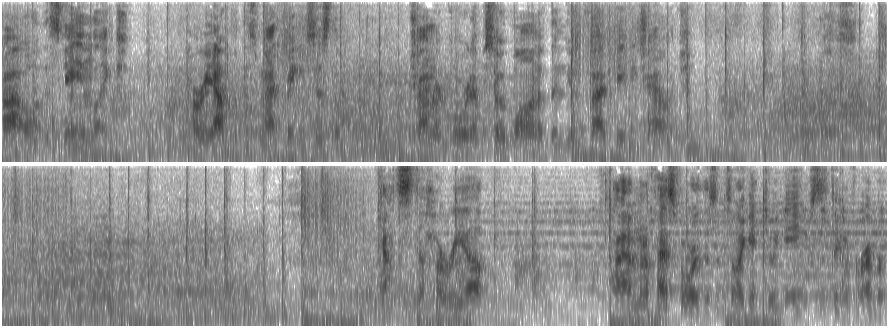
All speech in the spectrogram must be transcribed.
Wow, well, this game, like, hurry up with this matchmaking system. I'm trying to record episode one of the new 5KD challenge. Gots to hurry up. Alright, I'm gonna fast forward this until I get into a game because it's taking forever.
